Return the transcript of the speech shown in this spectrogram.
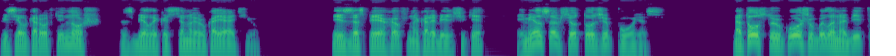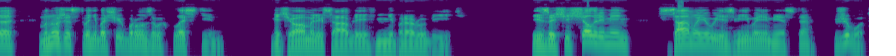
висел короткий нож с белой костяной рукоятью. Из заспехов на корабельщике имелся все тот же пояс. На толстую кожу было набито множество небольших бронзовых пластин. Мечом или саблей не прорубить и защищал ремень самое уязвимое место — живот.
